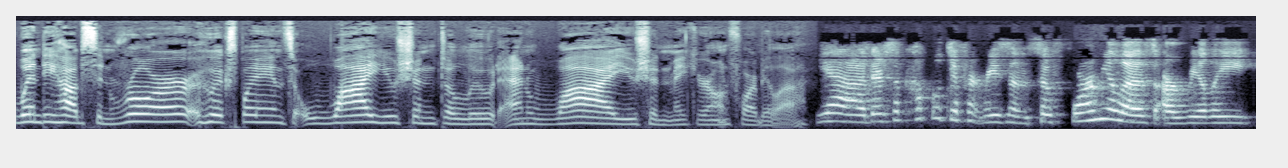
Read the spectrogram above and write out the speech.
Wendy Hobson Rohr, who explains why you shouldn't dilute and why you shouldn't make your own formula. Yeah, there's a couple different reasons. So, formulas are really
